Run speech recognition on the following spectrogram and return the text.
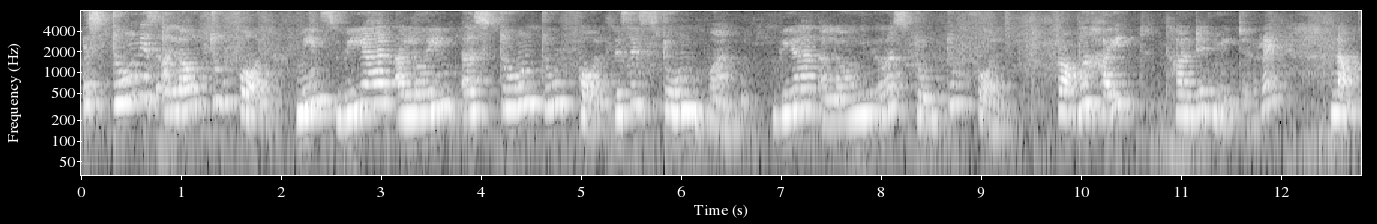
A stone is allowed to fall. Means we are allowing a stone to fall. This is stone 1. We are allowing a stone to fall from a height 100 meter. Right? Now,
